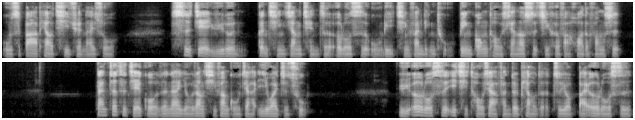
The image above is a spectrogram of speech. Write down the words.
五十八票弃权来说，世界舆论更倾向谴责俄罗斯武力侵犯领土，并公投想要使其合法化的方式。但这次结果仍然有让西方国家意外之处。与俄罗斯一起投下反对票的只有白俄罗斯、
